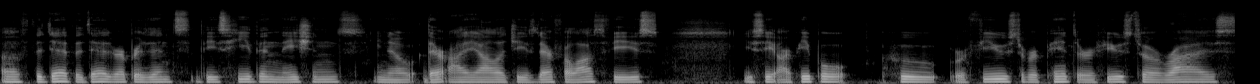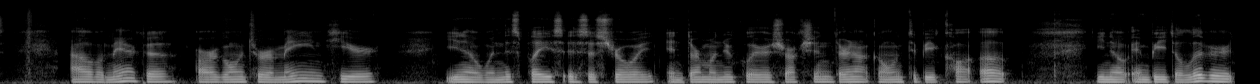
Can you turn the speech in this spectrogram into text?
of the dead. The dead represents these heathen nations, you know, their ideologies, their philosophies. You see, our people who refuse to repent or refuse to arise out of America are going to remain here. You know, when this place is destroyed in thermonuclear destruction, they're not going to be caught up, you know, and be delivered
